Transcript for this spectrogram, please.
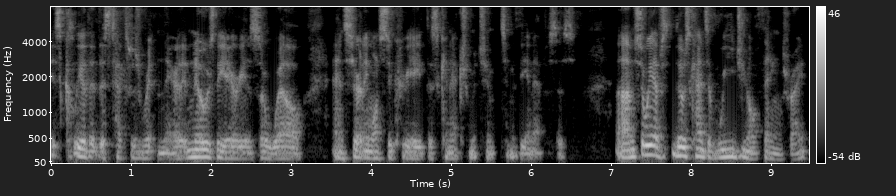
it's clear that this text was written there. It knows the area so well and certainly wants to create this connection Tim- Timothy and Ephesus. Um, so we have those kinds of regional things, right?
